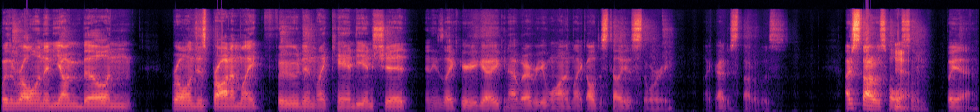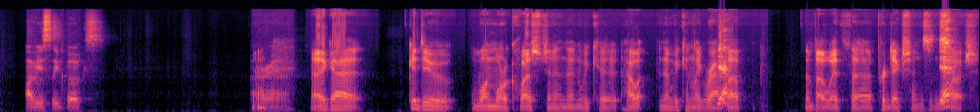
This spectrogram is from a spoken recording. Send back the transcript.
with Roland and young Bill, and Roland just brought him like food and like candy and shit, and he's like, "Here you go, you can have whatever you want. Like I'll just tell you a story." Like I just thought it was, I just thought it was wholesome. But yeah, obviously books are. Uh, I got could do one more question and then we could how and then we can like wrap Yeah. up about with uh, predictions and Yeah. such.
